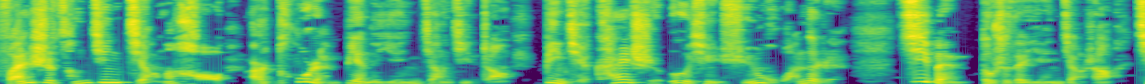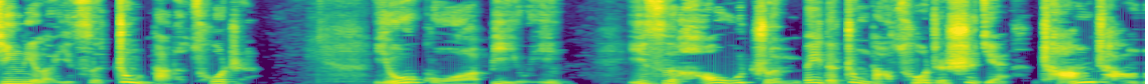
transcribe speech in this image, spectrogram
凡是曾经讲得好而突然变得演讲紧张，并且开始恶性循环的人，基本都是在演讲上经历了一次重大的挫折。有果必有因，一次毫无准备的重大挫折事件，常常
